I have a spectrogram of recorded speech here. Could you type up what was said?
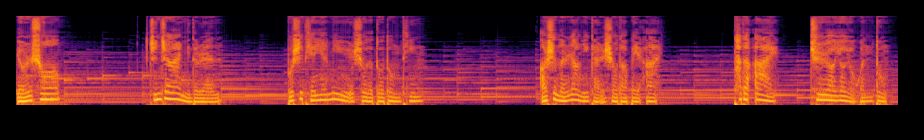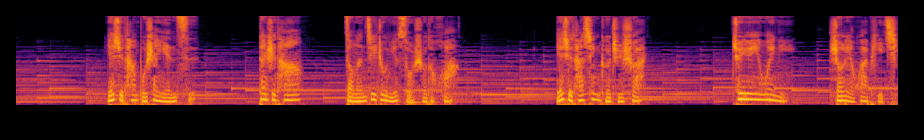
有人说，真正爱你的人，不是甜言蜜语说的多动听，而是能让你感受到被爱。他的爱，炙热又有温度。也许他不善言辞，但是他总能记住你所说的话。也许他性格直率，却愿意为你收敛坏脾气，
